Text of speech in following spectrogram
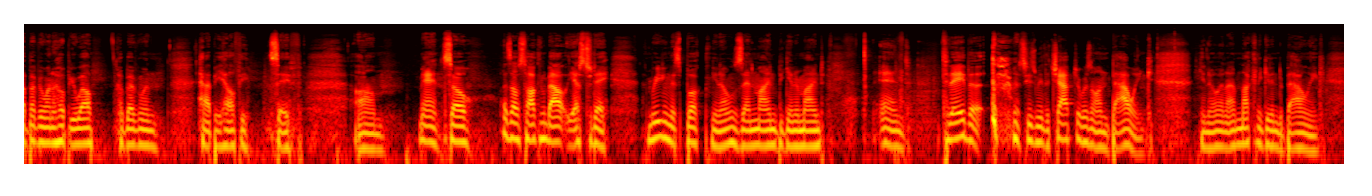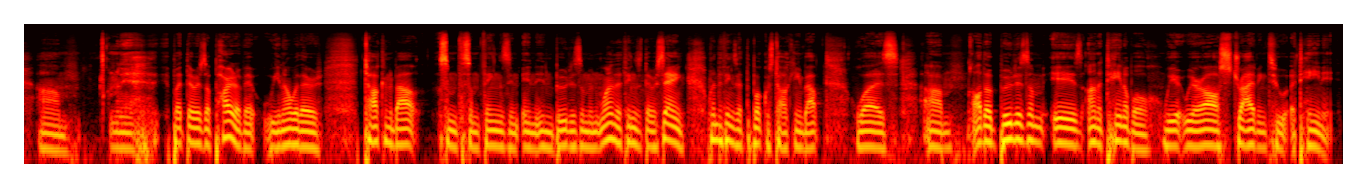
up, everyone? I hope you're well. Hope everyone happy, healthy, safe. Um, man, so as I was talking about yesterday, I'm reading this book, you know, Zen Mind, Beginner Mind, and today the excuse me, the chapter was on bowing, you know, and I'm not going to get into bowing. Um, but there was a part of it, you know, where they're talking about some some things in, in, in, Buddhism, and one of the things that they were saying, one of the things that the book was talking about was, um, although Buddhism is unattainable, we we are all striving to attain it.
